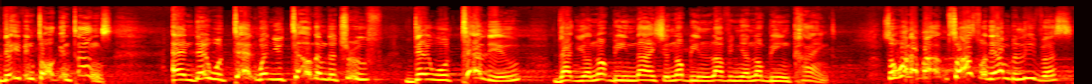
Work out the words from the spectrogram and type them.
They even talk in tongues. And they will tell, when you tell them the truth, they will tell you that you're not being nice, you're not being loving, you're not being kind. So, what about, so as for the unbelievers,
